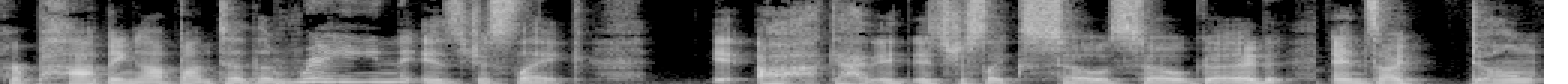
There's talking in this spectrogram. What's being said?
her popping up onto the rain is just like it, oh god it, it's just like so so good. And so i don't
